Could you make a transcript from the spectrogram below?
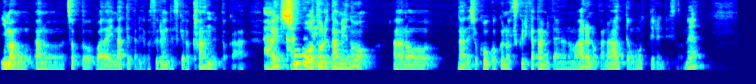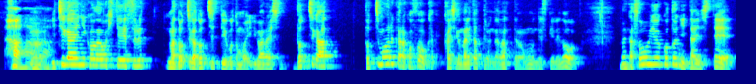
今もあのちょっと話題になってたりとかするんですけど、カンヌとか、ああいう賞を取るための、あの、なんでしょう、広告の作り方みたいなのもあるのかなって思ってるんですよね。はあ、はあはあうん、一概にこれを否定する、まあ、どっちがどっちっていうことも言わないし、どっちが、どっちもあるからこそか会社が成り立ってるんだなって思うんですけれど、なんかそういうことに対して、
